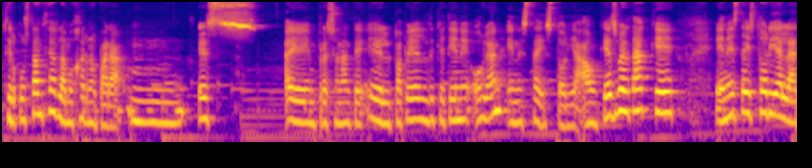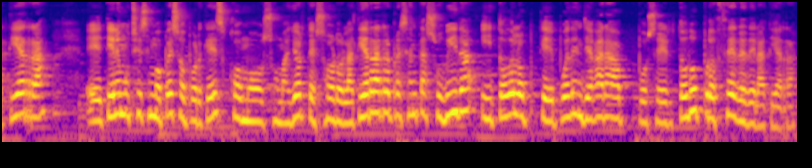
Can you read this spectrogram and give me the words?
circunstancias, la mujer no para. Mm, es eh, impresionante el papel que tiene Olan en esta historia. Aunque es verdad que en esta historia la tierra eh, tiene muchísimo peso porque es como su mayor tesoro. La tierra representa su vida y todo lo que pueden llegar a poseer. Todo procede de la tierra.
